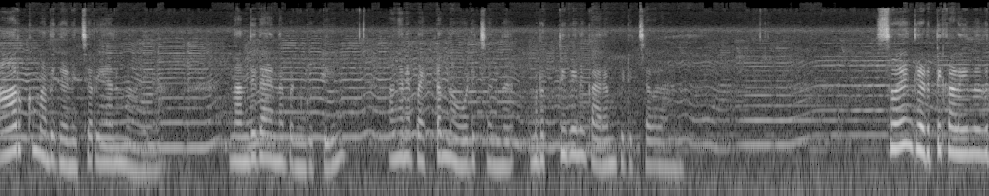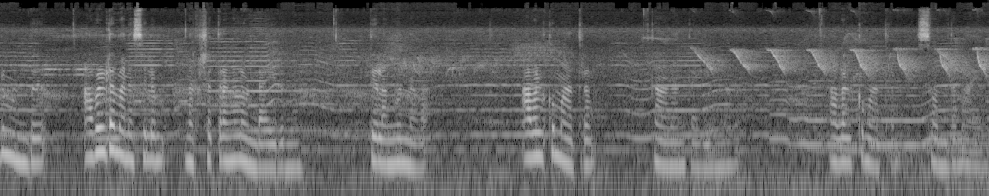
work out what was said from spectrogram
ആർക്കും അത് ഗണിച്ചറിയാനുമാവില്ല നന്ദിത എന്ന പെൺകുട്ടിയും അങ്ങനെ പെട്ടെന്ന് ഓടിച്ചെന്ന് മൃത്യുവിന് കരം പിടിച്ചവളാണ്. സ്വയം കെടുത്തിക്കളയുന്നതിന് മുൻപ് അവളുടെ മനസ്സിലും നക്ഷത്രങ്ങളുണ്ടായിരുന്നു. തിളങ്ങുന്നവ. അവൾക്ക് മാത്രം കാണാൻ കഴിയുന്നവ. അവൾക്ക് മാത്രം സ്വന്തമായവ.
